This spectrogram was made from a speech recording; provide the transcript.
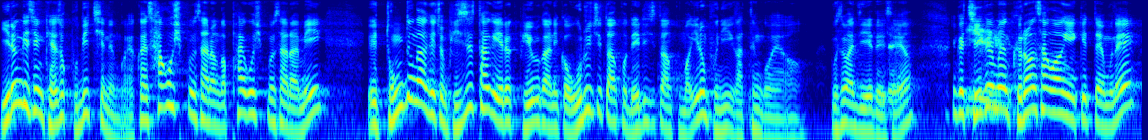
이런 게 지금 계속 부딪히는 거예요. 그냥 사고 싶은 사람과 팔고 싶은 사람이 이 동등하게 좀 비슷하게 이렇게 비율 가니까 오르지도 않고 내리지도 않고 막 이런 분위기 같은 거예요. 무슨 말인지 이해되세요? 그러니까 지금은 그런 상황이 있기 때문에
